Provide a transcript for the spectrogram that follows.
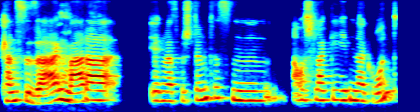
Kannst du sagen, war da irgendwas Bestimmtes, ein ausschlaggebender Grund?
